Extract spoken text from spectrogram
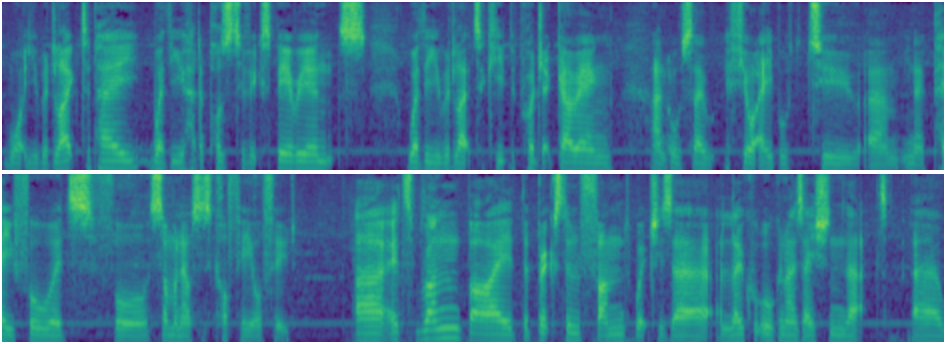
what you would like to pay, whether you had a positive experience, whether you would like to keep the project going, and also if you're able to, um, you know, pay forwards for someone else's coffee or food. Uh, it's run by the Brixton Fund, which is a, a local organisation that uh,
